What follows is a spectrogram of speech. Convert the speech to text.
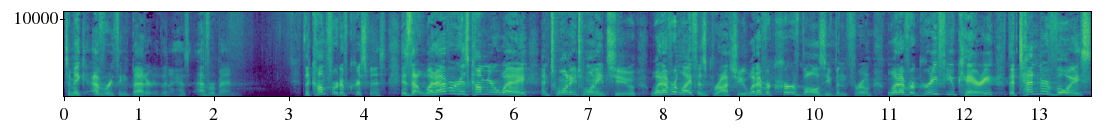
to make everything better than it has ever been. The comfort of Christmas is that whatever has come your way in 2022, whatever life has brought you, whatever curveballs you've been thrown, whatever grief you carry, the tender voice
